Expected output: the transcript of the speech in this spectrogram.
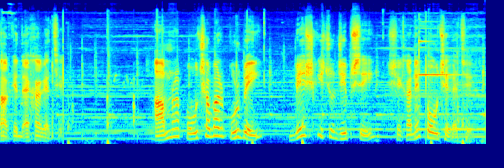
তাকে দেখা গেছে। আমরা পৌঁছাবার পূর্বেই বেশ কিছু জিপসি সেখানে পৌঁছে গেছে।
